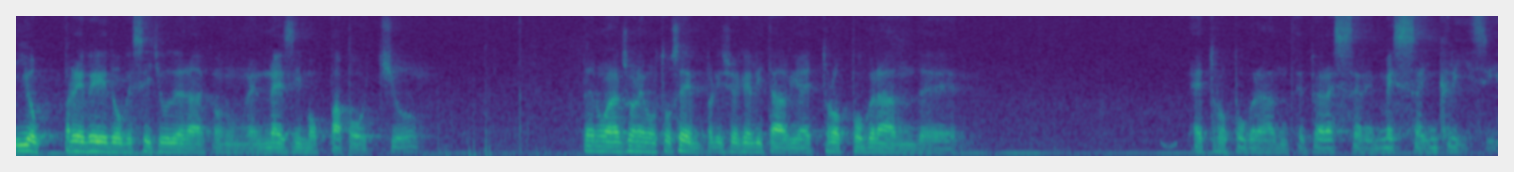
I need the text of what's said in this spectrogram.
Io prevedo che si chiuderà con un ennesimo papocchio per una ragione molto semplice, che l'Italia è troppo grande, è troppo grande per essere messa in crisi.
